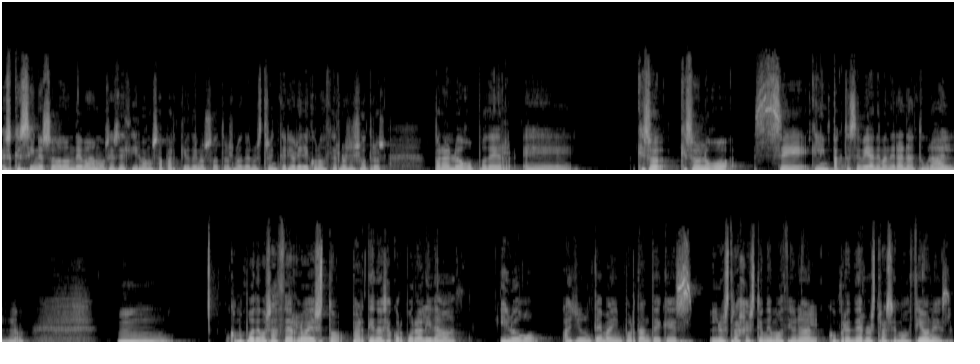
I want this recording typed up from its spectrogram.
es que sin eso, ¿a dónde vamos? Es decir, vamos a partir de nosotros, ¿no? de nuestro interior y de conocernos nosotros para luego poder... Eh, que, eso, que eso luego que el impacto se vea de manera natural, ¿no? Mm, ¿Cómo podemos hacerlo esto? Partiendo de esa corporalidad y luego hay un tema importante que es nuestra gestión emocional, comprender nuestras emociones.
